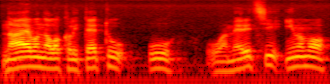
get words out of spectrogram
Na, evo, na lokalitetu u, u Americi imamo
